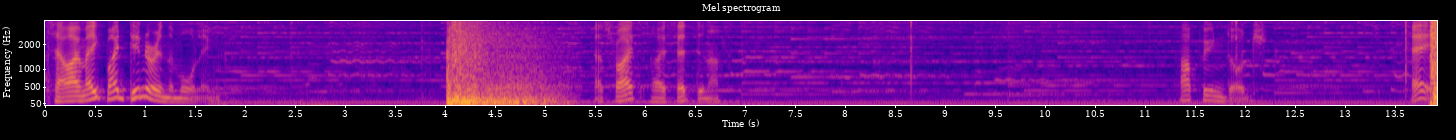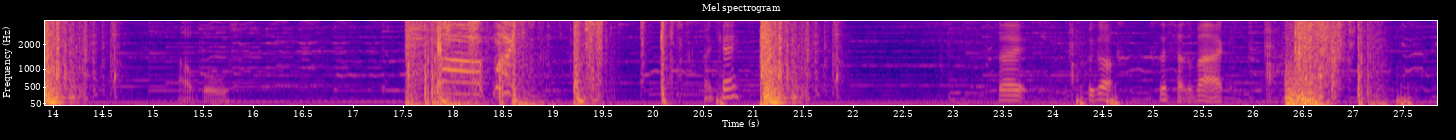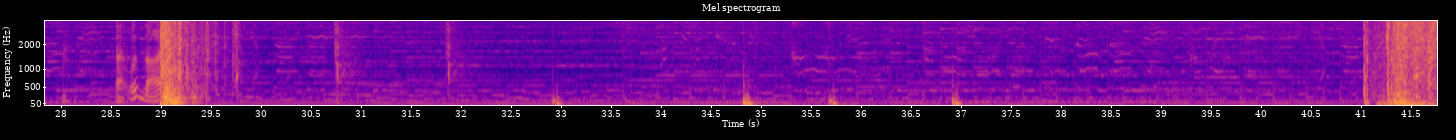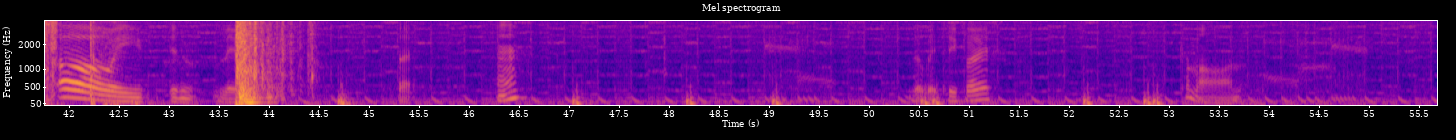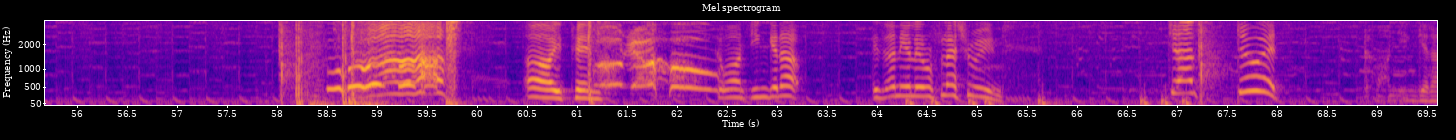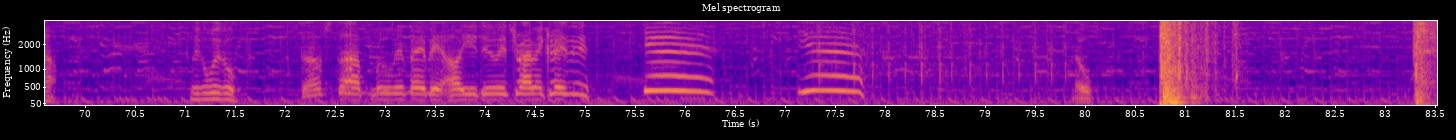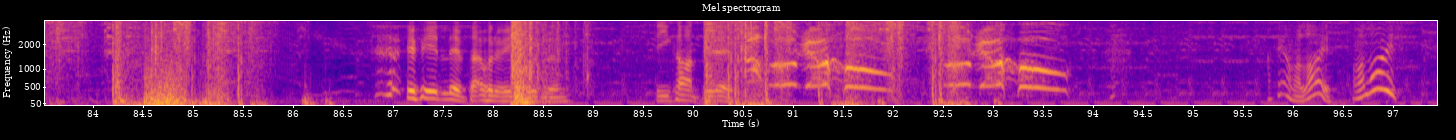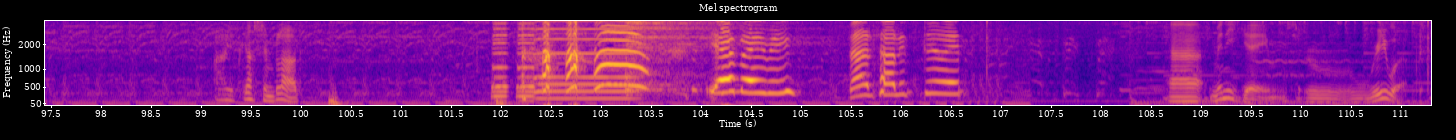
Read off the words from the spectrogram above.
That's how I make my dinner in the morning. That's right, I said dinner. Harpoon dodge. Hey! Oh, balls. Oh, okay. So, we got this at the back. That was nice. Oh, he didn't live. But, huh? A little bit too close. Come on. Ah! Oh, he's pinned. Oh no! Come on, you can get up. It's only a little flesh wound. Just do it. Come on, you can get up. Wiggle, wiggle. Don't stop moving, baby. All you do is drive me crazy. Yeah. Yeah. Nope. if he had lived, that would have been awesome. So you can't do this. Oh no! Oh I think I'm alive. I'm alive. Oh, he's gushing blood. That's how to do it. Uh, mini games reworked.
